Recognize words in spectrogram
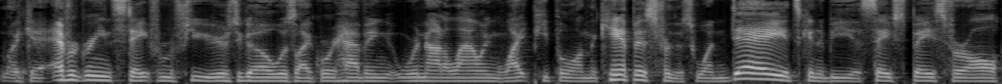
like Evergreen State from a few years ago was like we're having we're not allowing white people on the campus for this one day. It's going to be a safe space for all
